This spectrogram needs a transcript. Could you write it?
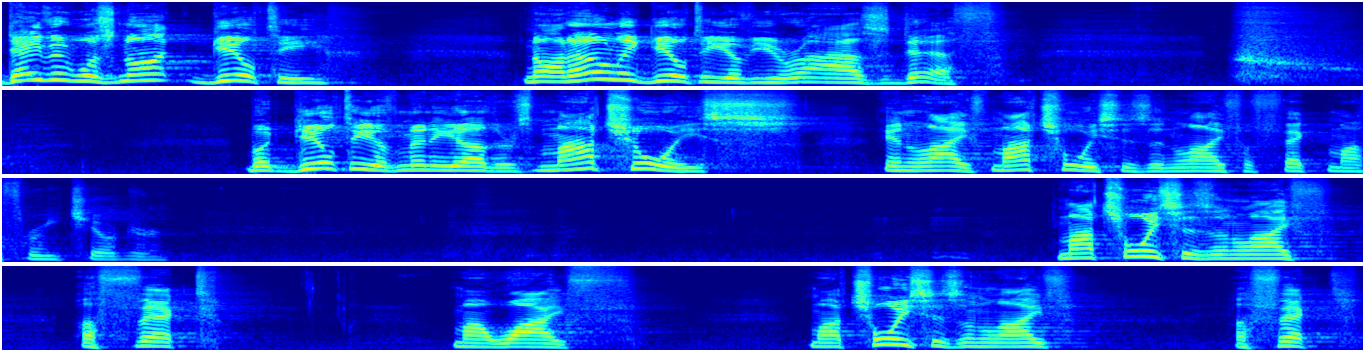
David was not guilty, not only guilty of Uriah's death, but guilty of many others. My choice in life, my choices in life affect my three children. My choices in life affect my wife. My choices in life affect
